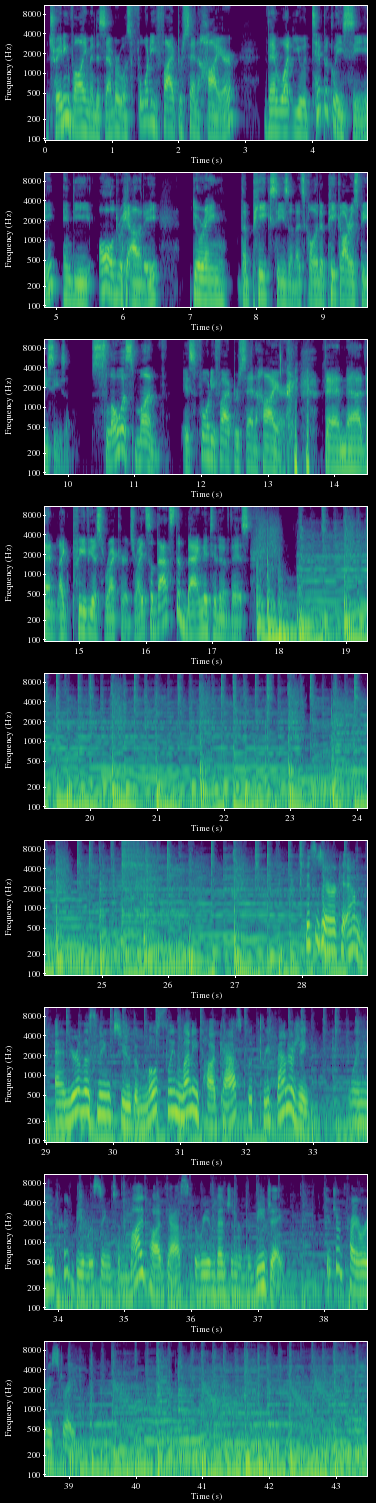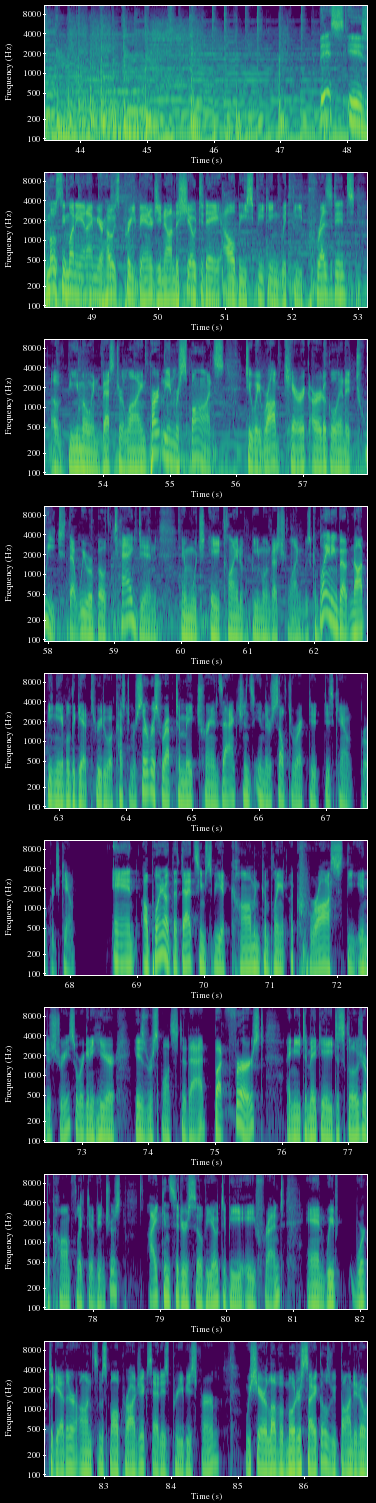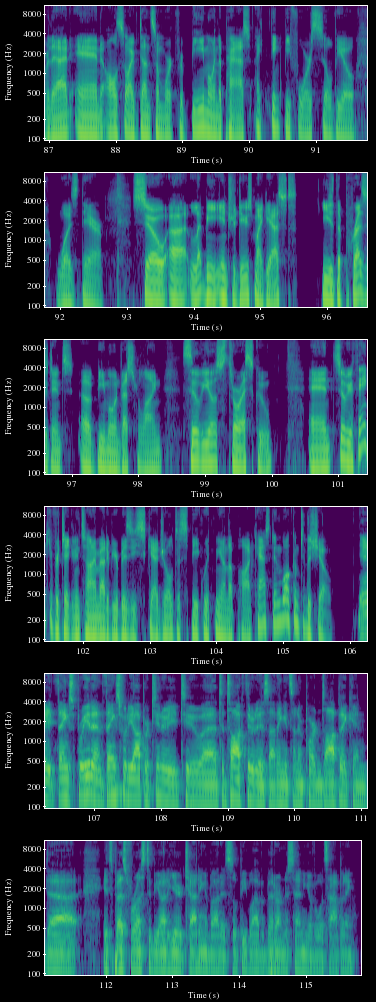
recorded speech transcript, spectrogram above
The trading volume in December was 45% higher than what you would typically see in the old reality during the peak season. Let's call it a peak RSP season. Slowest month is 45% higher than uh, than like previous records, right? So that's the magnitude of this. This is Erica M., and you're listening to the Mostly Money podcast with Preet Banerjee, when you could be listening to my podcast, The Reinvention of the VJ. Get your priorities straight. This is Mostly Money, and I'm your host, Preet Banerjee. And on the show today, I'll be speaking with the president of BMO Investor Line, partly in response to a Rob Carrick article and a tweet that we were both tagged in, in which a client of BMO Investor Line was complaining about not being able to get through to a customer service rep to make transactions in their self directed discount brokerage account. And I'll point out that that seems to be a common complaint across the industry. So we're going to hear his response to that. But first, I need to make a disclosure of a conflict of interest. I consider Silvio to be a friend, and we've worked together on some small projects at his previous firm. We share a love of motorcycles. We bonded over that. And also, I've done some work for BMO in the past, I think before Silvio was there. So uh, let me introduce my guest. He's the president of BMO Investor Line, Silvio Stroescu. And Silvio, thank you for taking the time out of your busy schedule to speak with me on the podcast, and welcome to the show. Hey, thanks, Preet, and thanks for the opportunity to uh, to talk through this. I think it's an important topic, and uh, it's best for us to be out here chatting about it so people have a better understanding of what's happening.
